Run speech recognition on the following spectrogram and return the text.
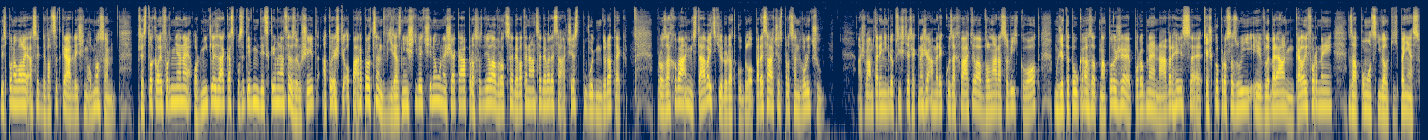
Disponovali asi 20krát větším obnosem. Přesto kaliforniané odmítli zákaz pozitivní diskriminace zrušit, a to ještě o pár procent výraznější většinou, než jaká prosadila v roce roce 1996 původní dodatek. Pro zachování stávajícího dodatku bylo 56% voličů. Až vám tady někdo příště řekne, že Ameriku zachvátila vlna rasových kvót, můžete poukázat na to, že podobné návrhy se těžko prosazují i v liberální Kalifornii za pomocí velkých peněz.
